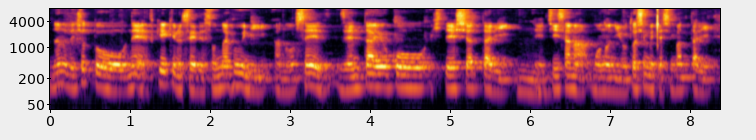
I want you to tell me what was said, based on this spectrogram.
ん、なのでちょっとね不景気のせいでそんな風にあの性全体をこう否定しちゃったり、うんえー小さなものに貶めてしまったり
